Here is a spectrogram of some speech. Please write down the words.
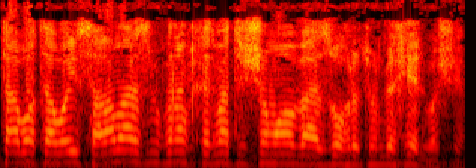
تباتبایی سلام عرض می‌کنم خدمت شما و ظهرتون بخیر باشه.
